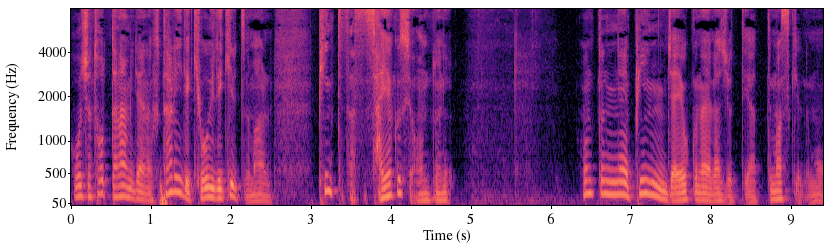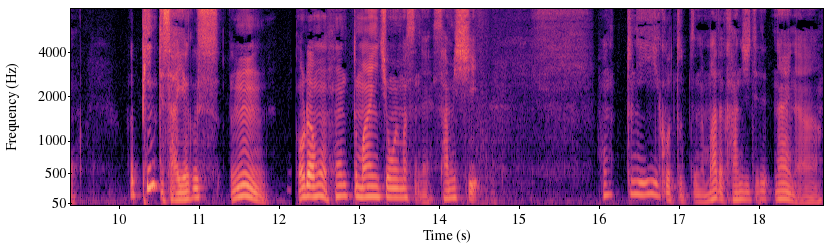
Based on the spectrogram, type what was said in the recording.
オーディション通ったな、みたいな二人で共有できるっていうのもある。ピンってさ、最悪ですよ、本当に。本当にね、ピンじゃ良くないラジオってやってますけれども、ピンって最悪っす。うん。俺はもうほんと毎日思いますね。寂しい。本当にいいことっていうのはまだ感じてないな。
